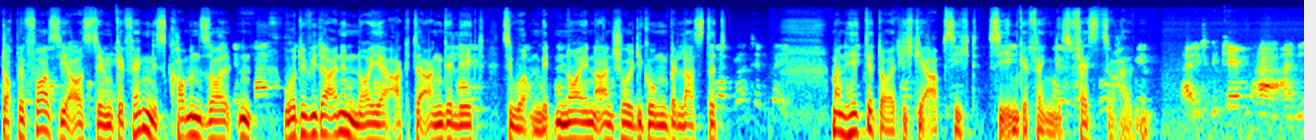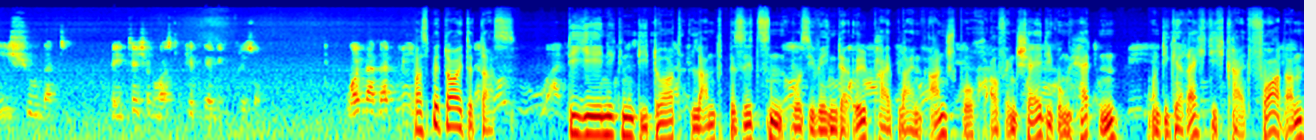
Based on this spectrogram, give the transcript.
Doch bevor sie aus dem Gefängnis kommen sollten, wurde wieder eine neue Akte angelegt. Sie wurden mit neuen Anschuldigungen belastet. Man hegte deutlich die Absicht, sie im Gefängnis festzuhalten. Was bedeutet das? Diejenigen, die dort Land besitzen, wo sie wegen der Ölpipeline Anspruch auf Entschädigung hätten und die Gerechtigkeit fordern,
